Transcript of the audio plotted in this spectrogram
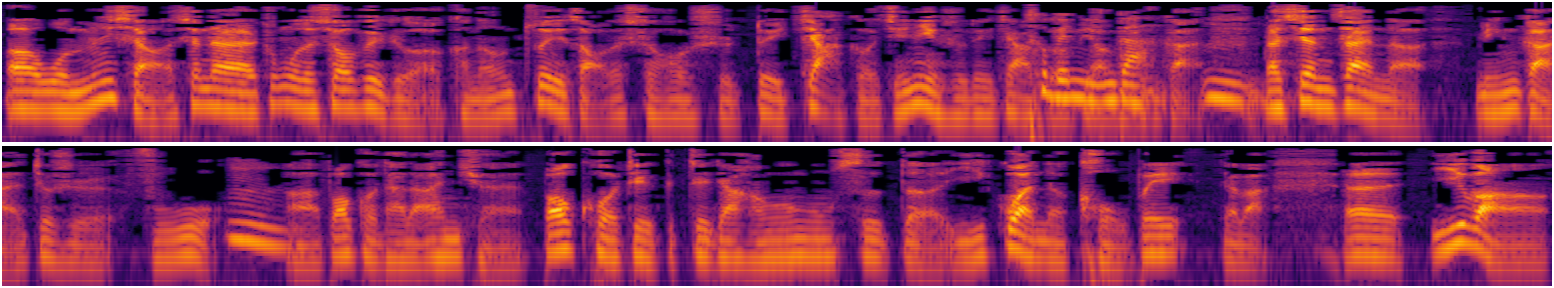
呃，我们想现在中国的消费者可能最早的时候是对价格，仅仅是对价格特别敏感。嗯那现在呢，敏感就是服务，嗯啊，包括它的安全，包括这个这家航空公司的一贯的口碑，对吧？呃，以往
